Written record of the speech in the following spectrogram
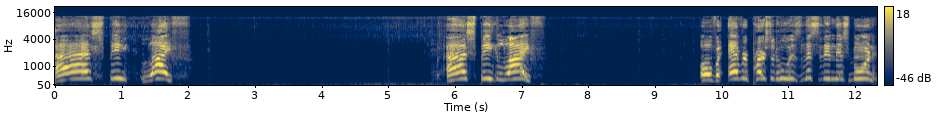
I speak life. I speak life over every person who is listening this morning.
